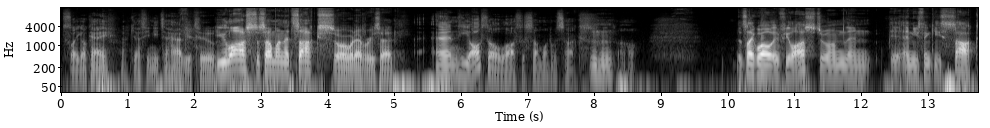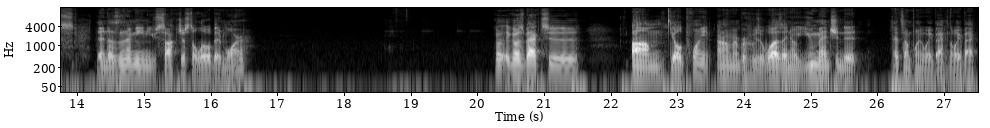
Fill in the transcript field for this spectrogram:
it's like okay, I guess you need to have you two. You lost to someone that sucks, or whatever he said. And he also lost to someone who sucks. Mhm. So It's like, well, if you lost to him, then and you think he sucks, then doesn't that mean you suck just a little bit more? It goes back to um, the old point. I don't remember whose it was. I know you mentioned it at some point way back in the way back,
